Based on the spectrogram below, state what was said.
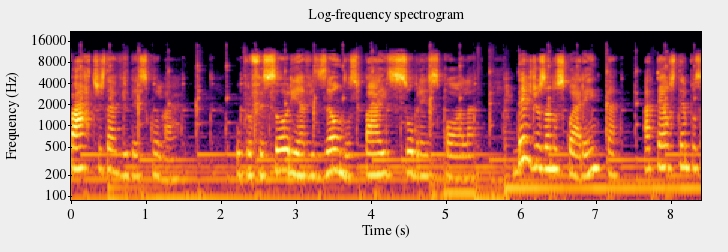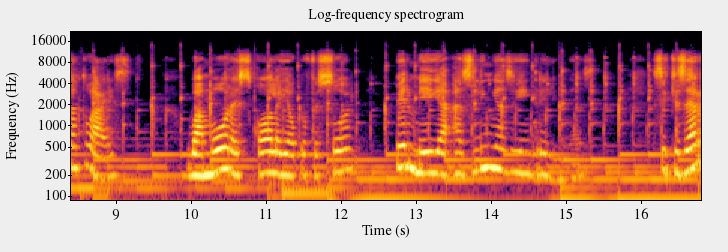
partes da vida escolar. O professor e a visão dos pais sobre a escola, desde os anos 40 até os tempos atuais. O amor à escola e ao professor permeia as linhas e entrelinhas. Se quiser,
